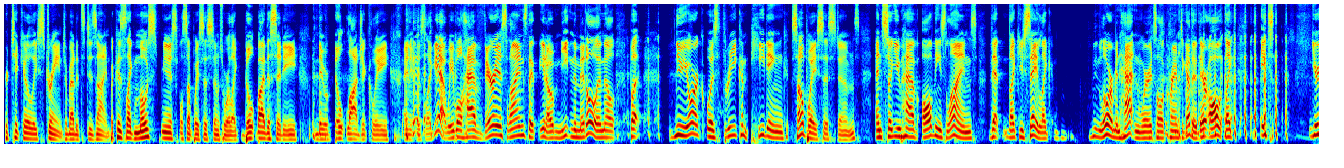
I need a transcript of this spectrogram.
particularly strange about its design because like most municipal subway systems were like built by the city, they were built logically and it was like, yeah, we will have various lines that, you know, meet in the middle and they'll but New York was three competing subway systems and so you have all these lines that like you say like lower Manhattan where it's all crammed together. They're all like it's you're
